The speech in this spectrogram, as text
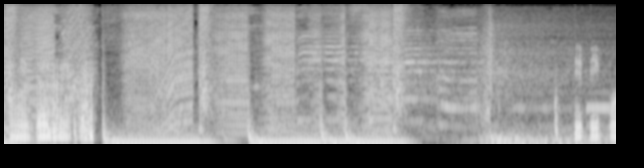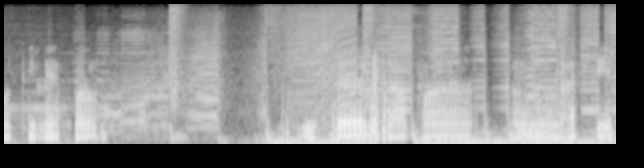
folder ya. Ini multi level user sama uh, admin.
